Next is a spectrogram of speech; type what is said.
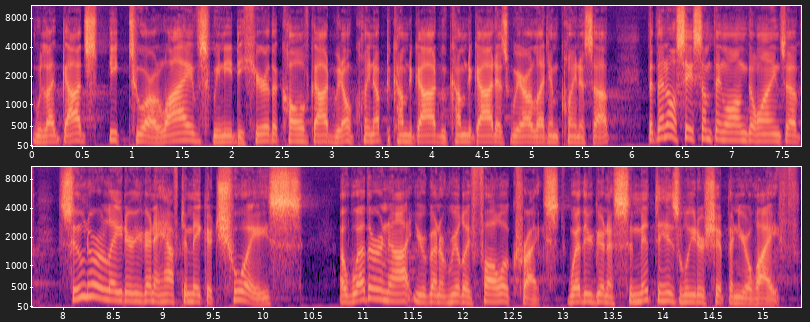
we let God speak to our lives. We need to hear the call of God. We don't clean up to come to God. We come to God as we are, let Him clean us up. But then I'll say something along the lines of sooner or later, you're going to have to make a choice of whether or not you're going to really follow Christ, whether you're going to submit to His leadership in your life.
